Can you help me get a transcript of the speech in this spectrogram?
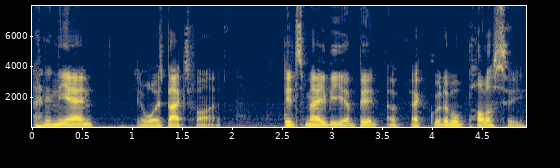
and in the end, it always backfires. It's maybe a bit of equitable policy,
